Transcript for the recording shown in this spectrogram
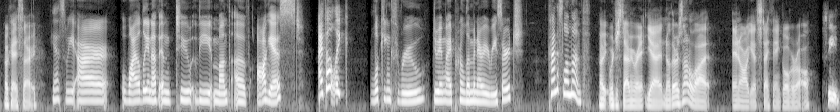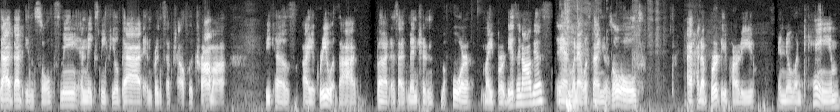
Okay, sorry. Yes, we are wildly enough into the month of August. I felt like looking through doing my preliminary research, kind of slow month. Oh, we're just diving right. Yeah, no, there's not a lot in August. I think overall. See, that that insults me and makes me feel bad and brings up childhood trauma because I agree with that. But as I've mentioned before, my birthday is in August, and when I was nine years old, I had a birthday party and no one came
